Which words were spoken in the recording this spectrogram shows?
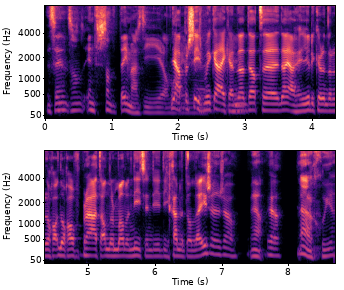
Het zijn interessant- interessante thema's die allemaal Ja, precies. eh, Moet je kijken. En dat, dat, eh, nou ja, jullie kunnen er nog, nog over praten, andere mannen niet. En die, die gaan het dan lezen en zo. Ja. Ja, Nou, goeie.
